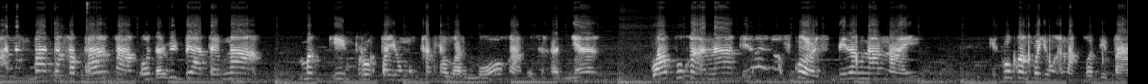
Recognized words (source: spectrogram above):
anak bata ka pa, kako. Dahil may time na mag-improve pa yung katawan mo, kako sa kanya. Wapo ka, anak. Yeah, of course, bilang nanay, ikukan ko yung anak ko, di ba?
